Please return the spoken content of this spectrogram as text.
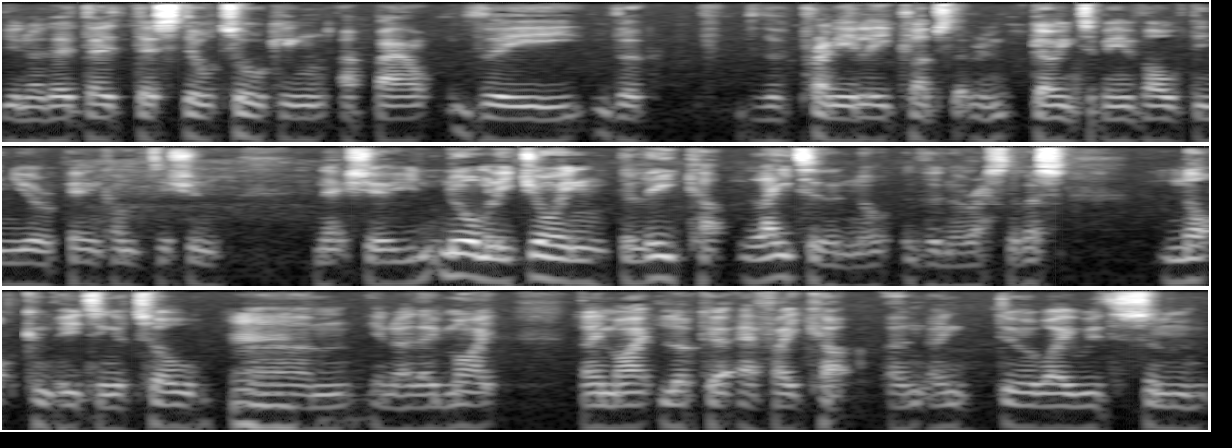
you know, they're, they're, they're still talking about the the the Premier League clubs that are going to be involved in European competition next year. You normally join the League Cup later than than the rest of us, not competing at all. Mm. Um, you know, they might they might look at FA Cup and, and do away with some,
